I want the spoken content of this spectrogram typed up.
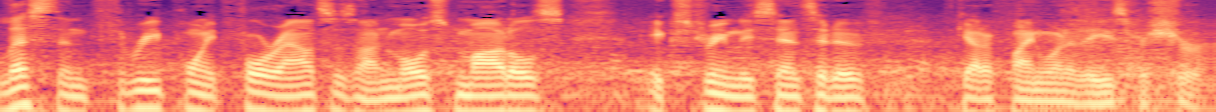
less than 3.4 ounces on most models, extremely sensitive. Got to find one of these for sure.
